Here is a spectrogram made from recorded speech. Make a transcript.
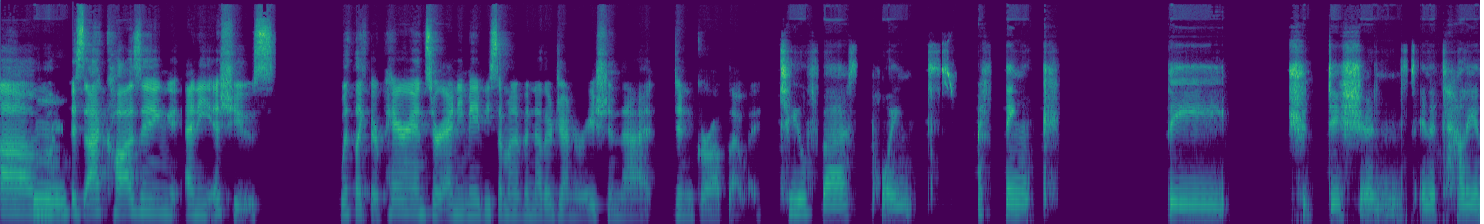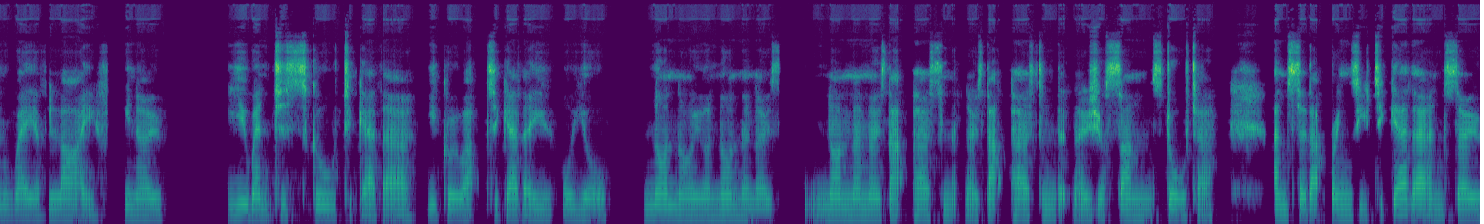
um, mm. is that causing any issues with like their parents or any maybe someone of another generation that didn't grow up that way? To your first point, I think the traditions in Italian way of life, you know, you went to school together, you grew up together, you, or your nonna or your nonna knows nonna knows that person that knows that person that knows your son's daughter, and so that brings you together, and so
